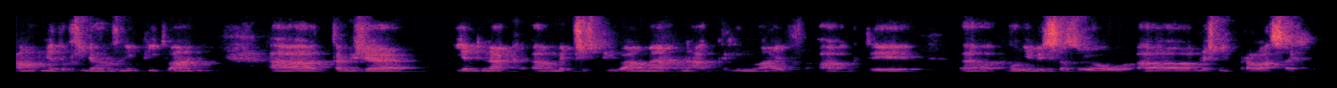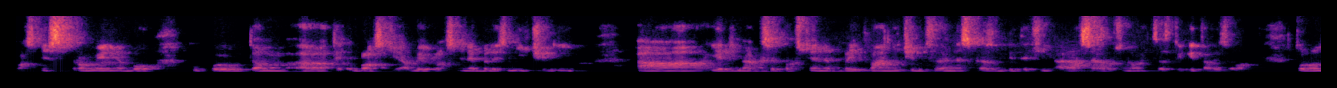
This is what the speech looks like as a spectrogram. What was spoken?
A mně to přijde hrozný plítvání. A, takže jednak a, my přispíváme na Green Life, a, kdy a, oni vysazují v dnešních pralasech vlastně stromy nebo kupují tam a, ty oblasti, aby vlastně nebyly zničený a jednak se prostě neplejtvá ničím, co je dneska zbytečný a dá se hrozně lehce zdigitalizovat. Tohle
